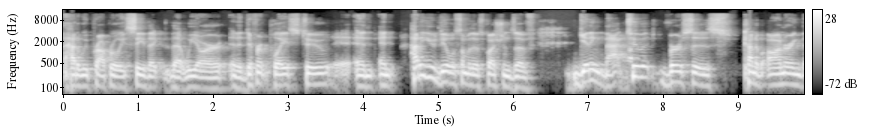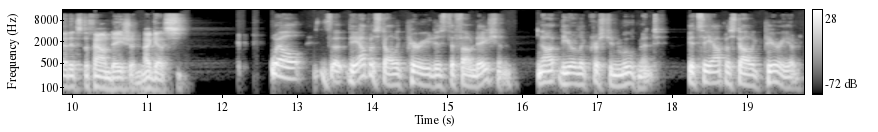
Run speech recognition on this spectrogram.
how do we properly see that that we are in a different place too? And and how do you deal with some of those questions of getting back to it versus kind of honoring that it's the foundation i guess? Well the, the apostolic period is the foundation not the early christian movement. It's the apostolic period.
